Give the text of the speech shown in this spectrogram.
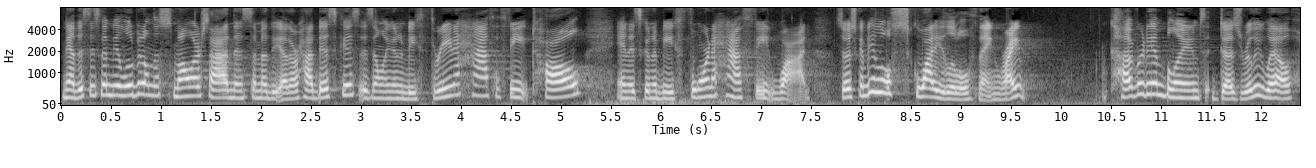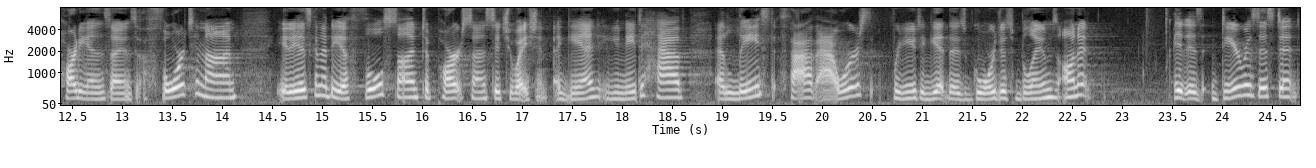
Now this is going to be a little bit on the smaller side than some of the other hibiscus. It's only going to be three and a half feet tall and it's going to be four and a half feet wide. So it's going to be a little squatty little thing, right? Covered in blooms, does really well, hardy in zones four to nine. It is going to be a full sun to part sun situation. Again, you need to have at least five hours for you to get those gorgeous blooms on it. It is deer resistant,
